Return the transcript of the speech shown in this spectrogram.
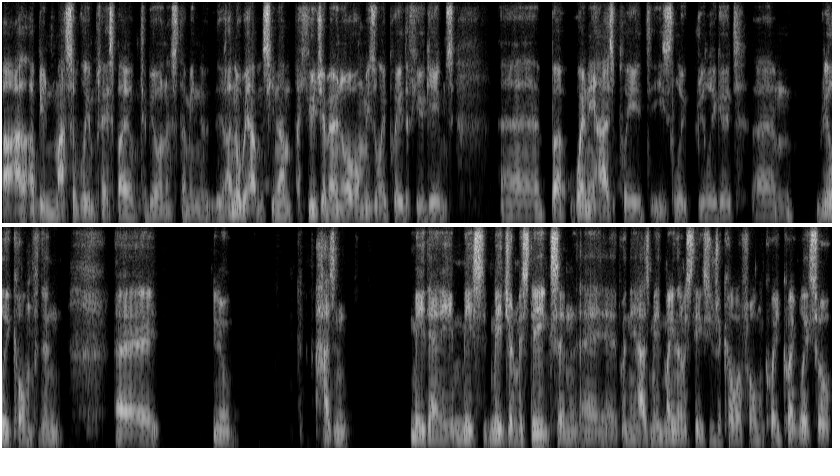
I, have been massively impressed by him, to be honest. I mean, I know we haven't seen a, a huge amount of him. He's only played a few games, uh, but when he has played, he's looked really good, um, really confident. Uh, you know, hasn't made any major mistakes, and uh, when he has made minor mistakes, he's recovered from them quite quickly. So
